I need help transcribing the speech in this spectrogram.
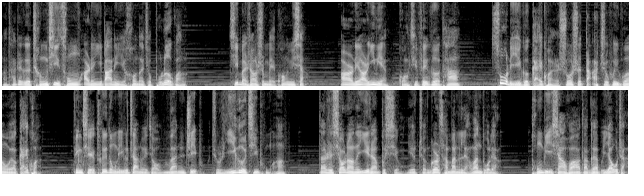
啊，它这个成绩从二零一八年以后呢就不乐观了，基本上是每况愈下。二零二一年广汽菲克它。做了一个改款，说是大指挥官我要改款，并且推动了一个战略叫 One Jeep，就是一个吉普啊。但是销量呢依然不行，你整个才卖了两万多辆，同比下滑大概腰斩。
